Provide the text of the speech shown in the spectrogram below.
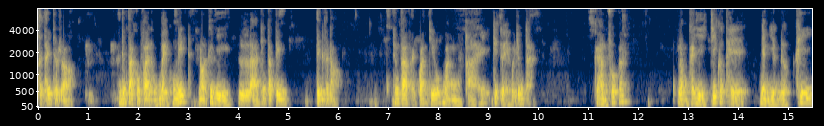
phải thấy cho rõ chúng ta không phải là một bầy con nít nói cái gì là chúng ta tin tin cái đó. Chúng ta phải quán chiếu bằng cái trí tuệ của chúng ta. Cái hạnh phúc đó là một cái gì chỉ có thể nhận diện được khi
